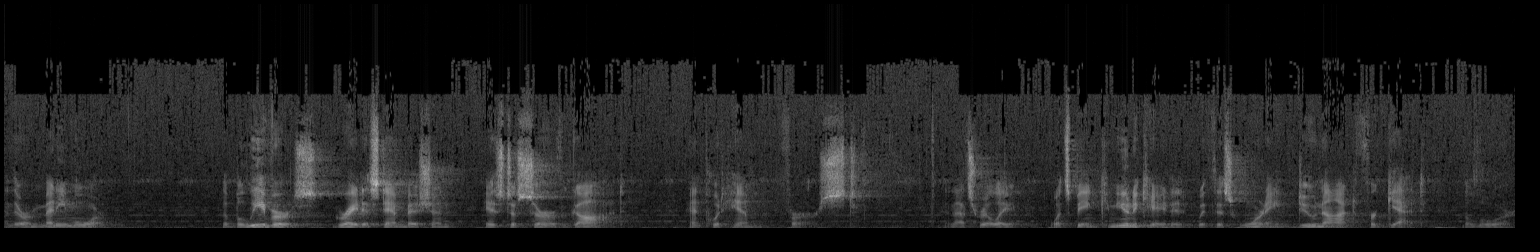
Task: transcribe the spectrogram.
And there are many more. The believer's greatest ambition is to serve God and put Him first. And that's really what's being communicated with this warning do not forget the Lord.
